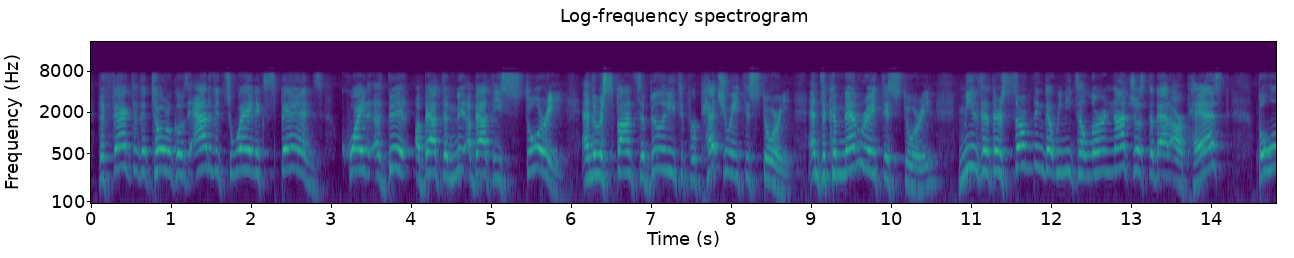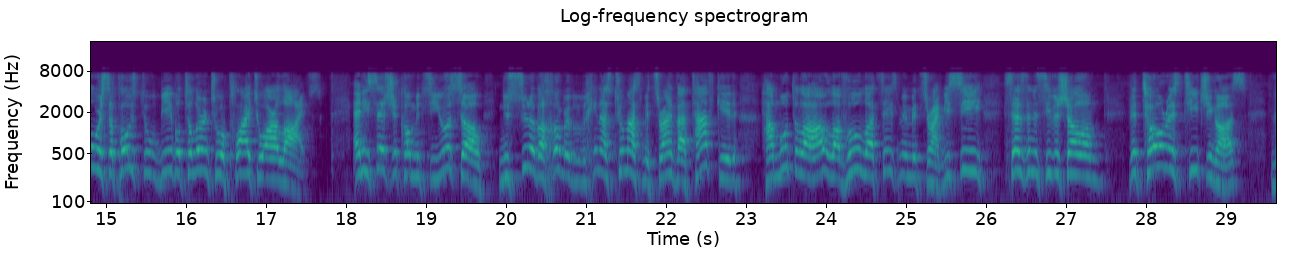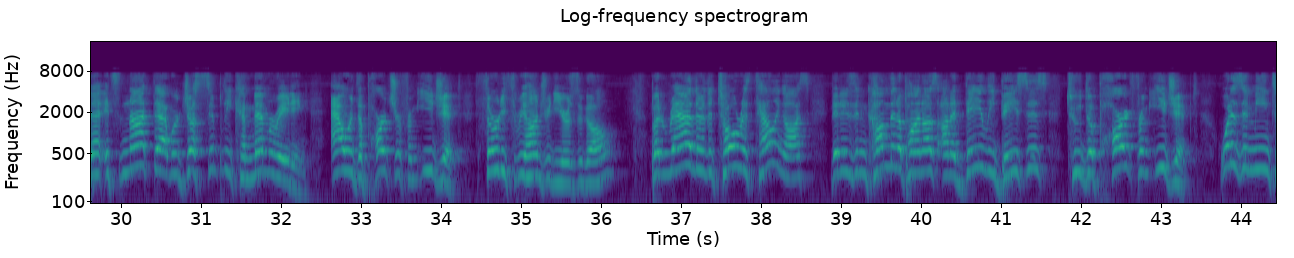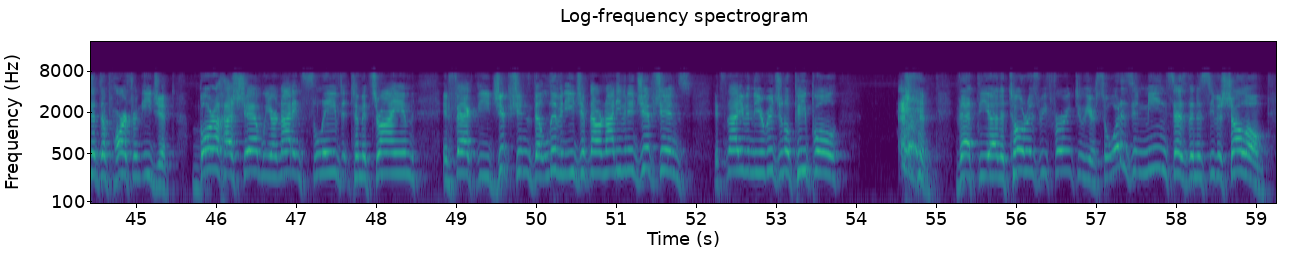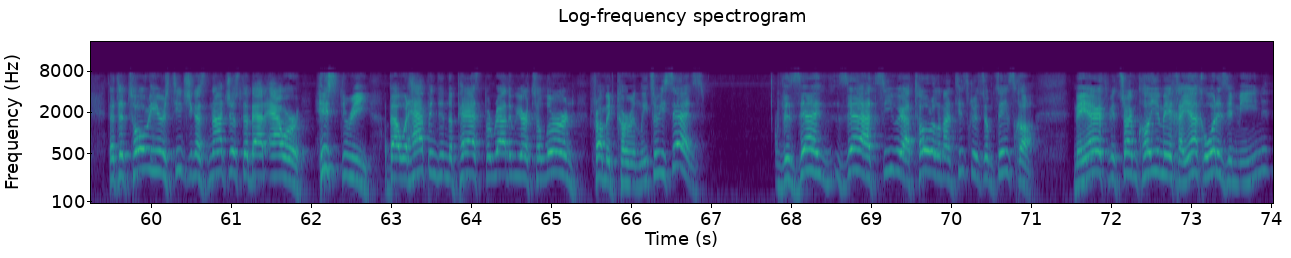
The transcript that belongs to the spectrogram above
The fact that the Torah goes out of its way and expands quite a bit about the about the story and the responsibility to perpetuate this story and to commemorate this story means that there's something that we need to learn not just about our past, but what we're supposed to be able to learn to apply to our lives. And he says, "Shekol nisuna b'chomer b'bechinas tumas mitzrayim v'atafkid hamut lavhu latzeis mitzrayim." You see, says the Nesiva Shalom, the Torah is teaching us that it's not that we're just simply commemorating our departure from Egypt 3,300 years ago, but rather the Torah is telling us that it is incumbent upon us on a daily basis to depart from Egypt. What does it mean to depart from Egypt? Baruch Hashem, we are not enslaved to Mitzrayim. In fact, the Egyptians that live in Egypt now are not even Egyptians. It's not even the original people that the, uh, the Torah is referring to here. So what does it mean, says the Nesiva Shalom, that the Torah here is teaching us not just about our history, about what happened in the past, but rather we are to learn from it currently. So he says, what does it mean?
